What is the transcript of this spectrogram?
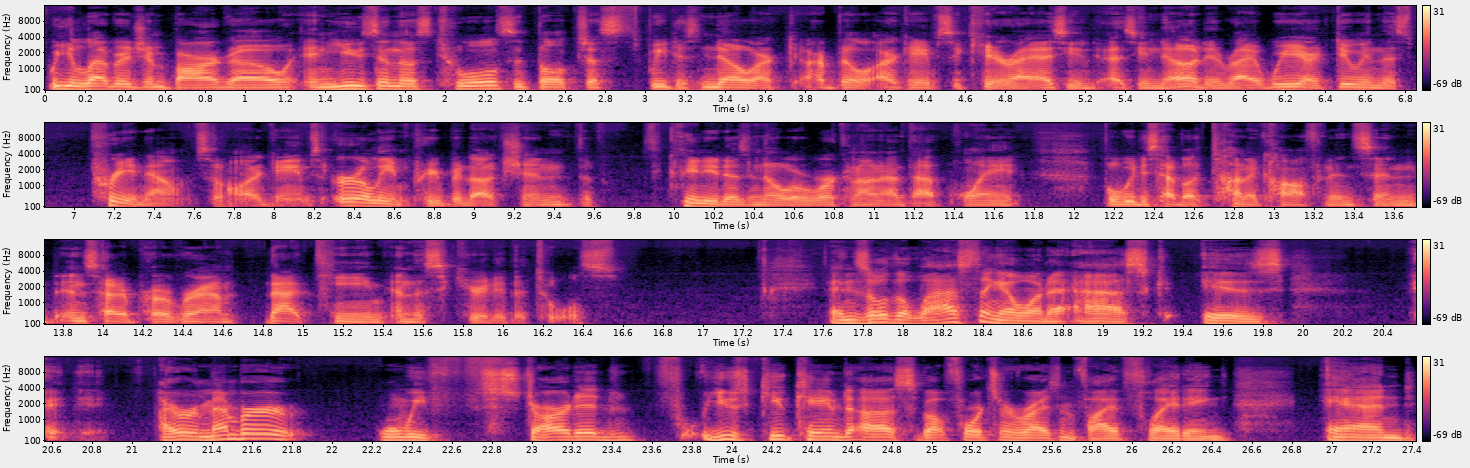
we leverage embargo and using those tools is built just we just know our our build our game secure right? As you as you noted right? We are doing this pre-announce on all our games early in pre-production. The community doesn't know what we're working on at that point but we just have a ton of confidence in insider program that team and the security of the tools. And so the last thing i want to ask is i remember when we started you, you came to us about forza horizon 5 flighting and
